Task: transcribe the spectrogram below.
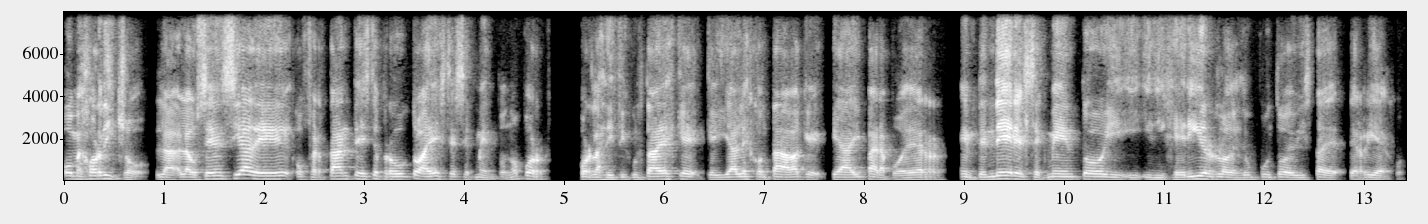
o mejor dicho, la, la ausencia de ofertante de este producto a este segmento, ¿no? Por, por las dificultades que, que ya les contaba que, que, hay para poder entender el segmento y, digerirlo desde un punto de vista de, riesgo.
